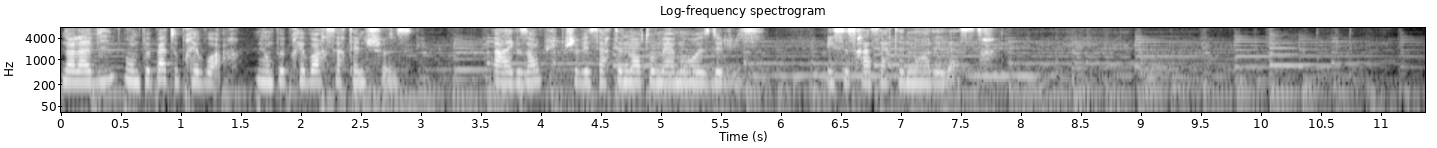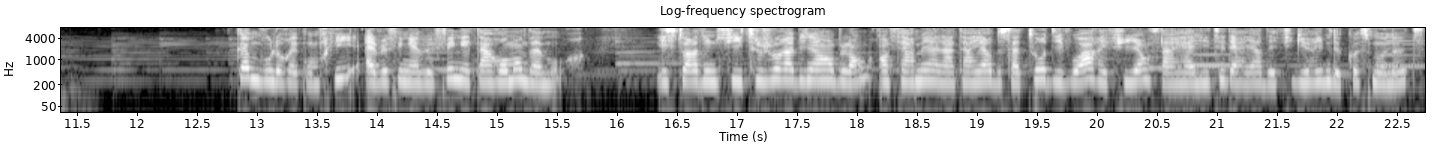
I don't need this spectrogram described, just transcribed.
Dans la vie, on ne peut pas tout prévoir, mais on peut prévoir certaines choses. Par exemple, je vais certainement tomber amoureuse de lui, et ce sera certainement un désastre. Comme vous l'aurez compris, Everything Everything est un roman d'amour. L'histoire d'une fille toujours habillée en blanc, enfermée à l'intérieur de sa tour d'ivoire et fuyant sa réalité derrière des figurines de cosmonautes,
